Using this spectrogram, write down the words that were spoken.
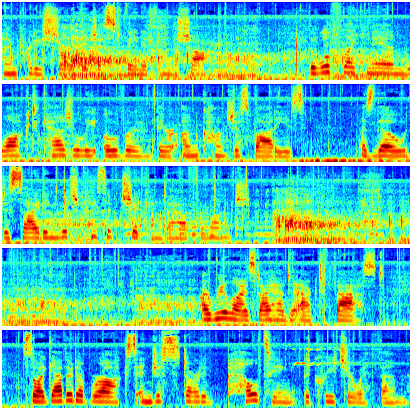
I'm pretty sure they just fainted from the shock. The wolf like man walked casually over their unconscious bodies, as though deciding which piece of chicken to have for lunch. I realized I had to act fast, so I gathered up rocks and just started pelting the creature with them.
